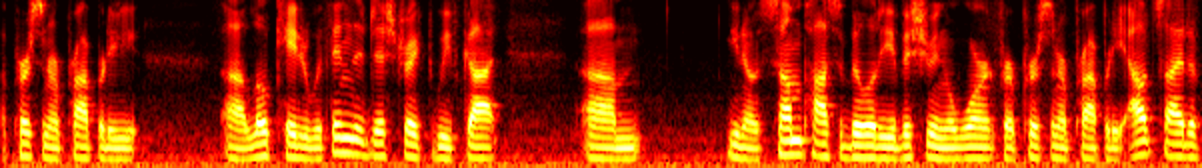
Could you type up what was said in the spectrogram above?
a person or property uh, located within the district. We've got um, you know some possibility of issuing a warrant for a person or property outside of,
